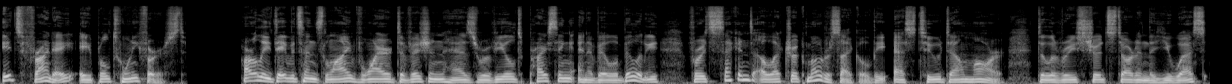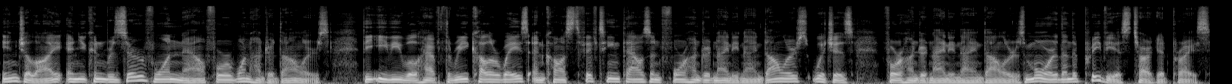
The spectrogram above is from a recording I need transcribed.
It's Friday, April 21st. Harley Davidson's LiveWire division has revealed pricing and availability for its second electric motorcycle, the S2 Del Mar. Deliveries should start in the U.S. in July, and you can reserve one now for $100. The EV will have three colorways and cost $15,499, which is $499 more than the previous target price.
